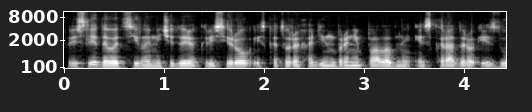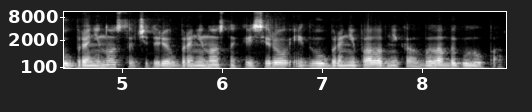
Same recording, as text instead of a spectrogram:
Преследовать силами четырех крейсеров, из которых один бронепалубный эскадру из двух броненосцев, четырех броненосных крейсеров и двух бронепалубников было бы глупо.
